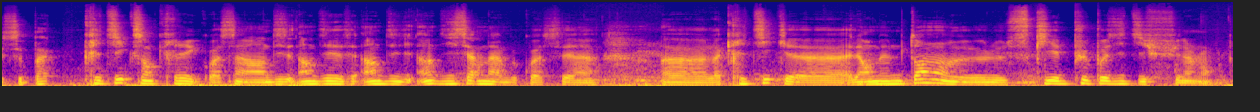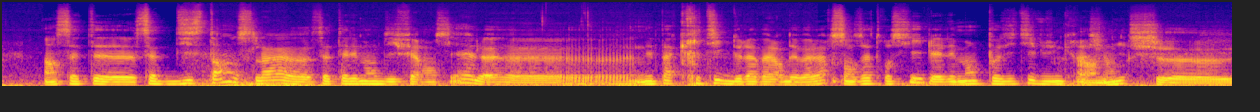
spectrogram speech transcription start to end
C'est pas... critique sans créer quoi c'est indi- indi- indi- indiscernable quoi c'est euh, euh, la critique euh, elle est en même temps euh, le- ce qui est le plus positif finalement Hein, cette, euh, cette distance là cet élément différentiel euh, n'est pas critique de la valeur des valeurs sans être aussi l'élément positif d'une Alors, création Nietzsche, euh,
